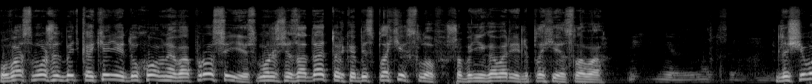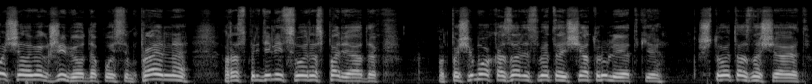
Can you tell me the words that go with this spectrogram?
У вас, может быть, какие-нибудь духовные вопросы есть? Можете задать только без плохих слов, чтобы не говорили плохие слова. Для чего человек живет, допустим, правильно распределить свой распорядок. Вот почему оказались в этой чат рулетки. Что это означает?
